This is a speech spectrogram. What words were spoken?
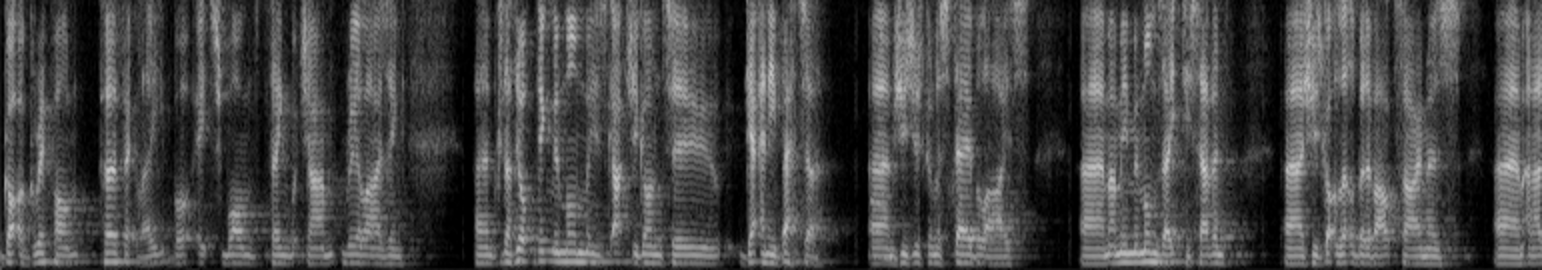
got a grip on perfectly, but it's one thing which I'm realizing um, because I don't think my mum is actually going to get any better. Um, she's just going to stabilize. Um, I mean, my mum's 87. Uh, she's got a little bit of Alzheimer's. Um, and, I,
